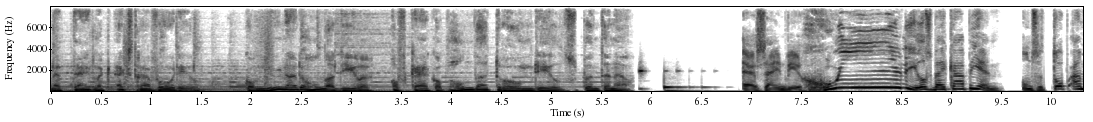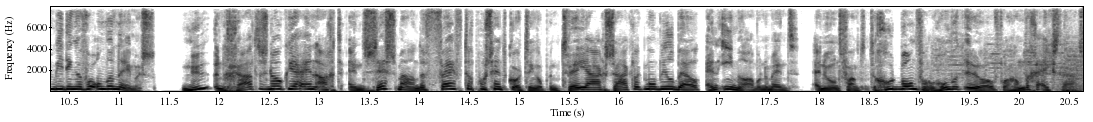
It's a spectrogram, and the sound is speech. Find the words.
met tijdelijk extra voordeel. Kom nu naar de Honda-dealer of kijk op hondadroomdeals.nl. Er zijn weer goeie deals bij KPN. Onze topaanbiedingen voor ondernemers. Nu een gratis Nokia N8 en 6 maanden 50% korting op een 2 jaar zakelijk mobiel bel- en e-mailabonnement. En u ontvangt een tegoedbon van 100 euro voor handige extra's.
